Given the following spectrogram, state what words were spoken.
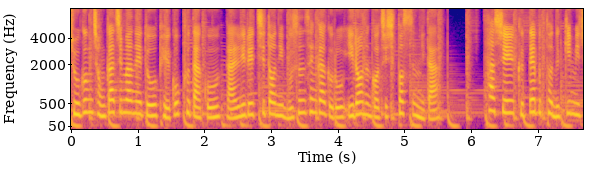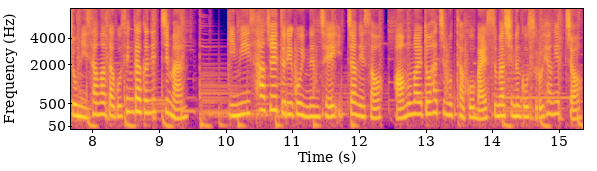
조금 전까지만 해도 배고프다고 난리를 치더니 무슨 생각으로 이러는 거지 싶었습니다. 사실 그때부터 느낌이 좀 이상하다고 생각은 했지만 이미 사죄드리고 있는 제 입장에서 아무 말도 하지 못하고 말씀하시는 곳으로 향했죠.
